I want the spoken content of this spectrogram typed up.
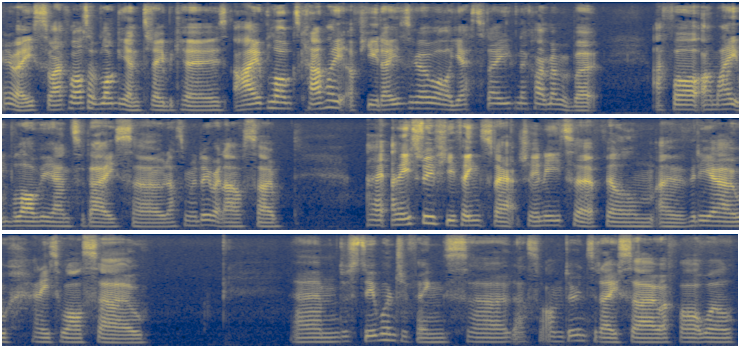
anyway, so I thought I'd vlog again today because I vlogged kind of like a few days ago or yesterday, even I can't remember. But I thought I might vlog again today, so that's what I'm gonna do right now. So I, I need to do a few things today actually. I need to film a video, I need to also um, just do a bunch of things. So that's what I'm doing today. So I thought, well,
